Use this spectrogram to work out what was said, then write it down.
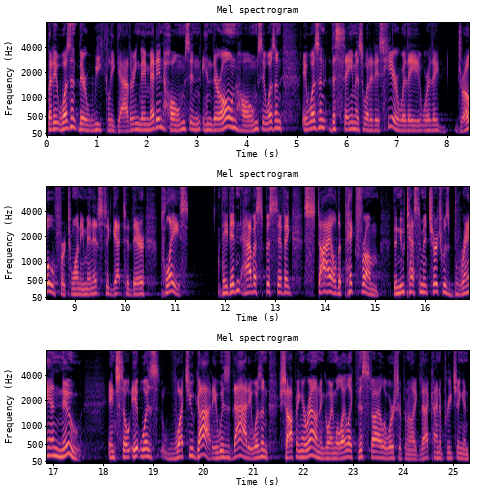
but it wasn't their weekly gathering. They met in homes, in, in their own homes. It wasn't, it wasn't the same as what it is here, where they, where they drove for 20 minutes to get to their place. They didn't have a specific style to pick from. The New Testament church was brand new. And so it was what you got. It was that. It wasn't shopping around and going, well, I like this style of worship and I like that kind of preaching and,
